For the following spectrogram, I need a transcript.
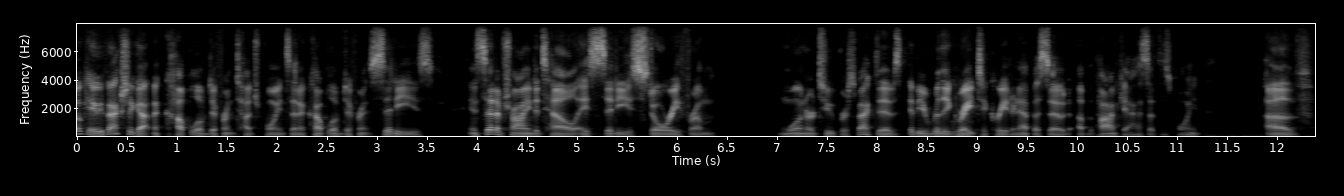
okay, we've actually gotten a couple of different touch points in a couple of different cities. Instead of trying to tell a city's story from one or two perspectives, it'd be really Mhm. great to create an episode of the podcast at this point of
